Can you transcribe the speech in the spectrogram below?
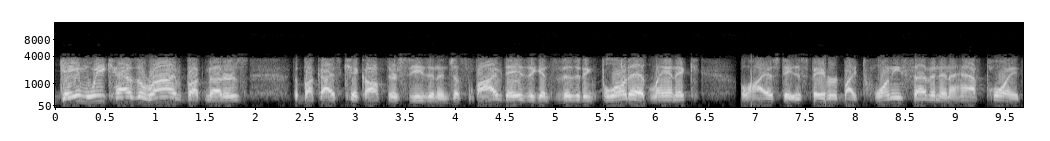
Game week has arrived, Bucknutters. The Buckeyes kick off their season in just five days against visiting Florida Atlantic. Ohio State is favored by 27 and a half points.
